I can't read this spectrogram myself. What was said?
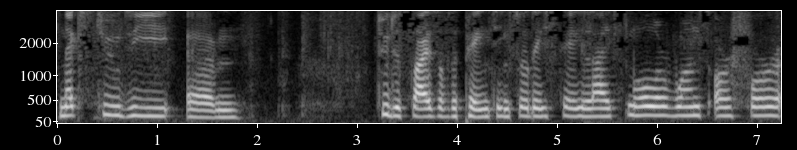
next to the um, to the size of the painting. So they say like smaller ones are for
